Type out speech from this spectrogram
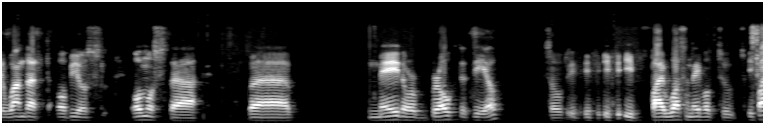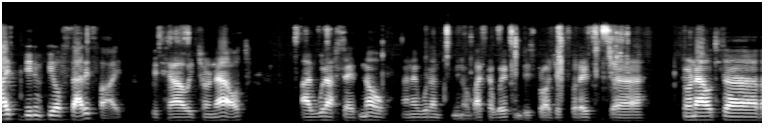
the one that obvious almost uh, uh made or broke the deal so if, if, if, if I wasn't able to, if I didn't feel satisfied with how it turned out, I would have said no, and I would have, you know, backed away from this project. But it uh, turned out uh,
